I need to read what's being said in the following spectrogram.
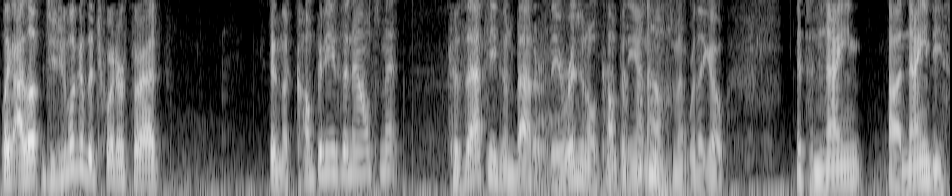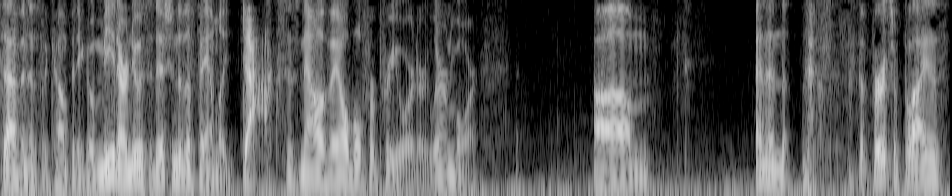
Like I love. Did you look at the Twitter thread in the company's announcement? Because that's even better. The original company announcement where they go, it's nine. Uh, 97 is the company. Go meet our newest addition to the family. Dox is now available for pre-order. Learn more. Um, and then the, the first reply is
